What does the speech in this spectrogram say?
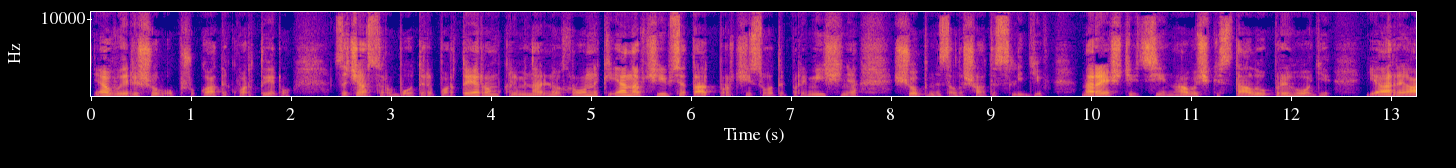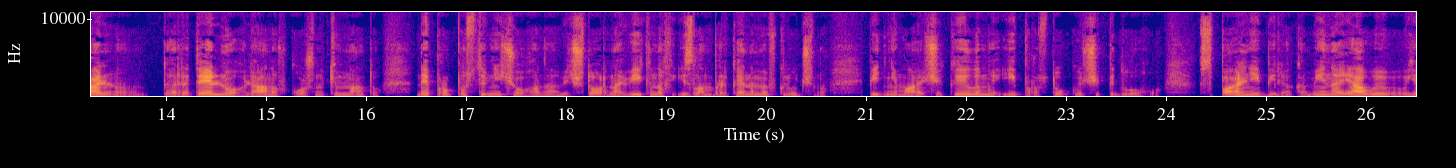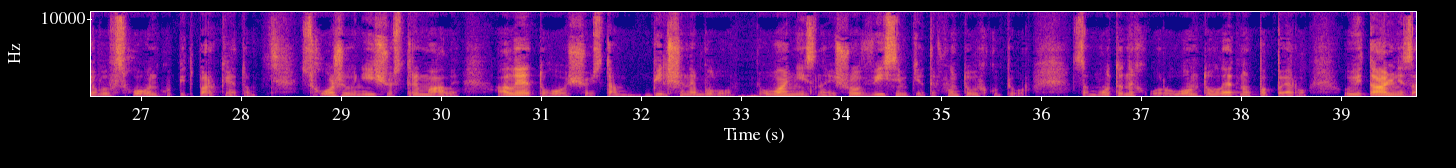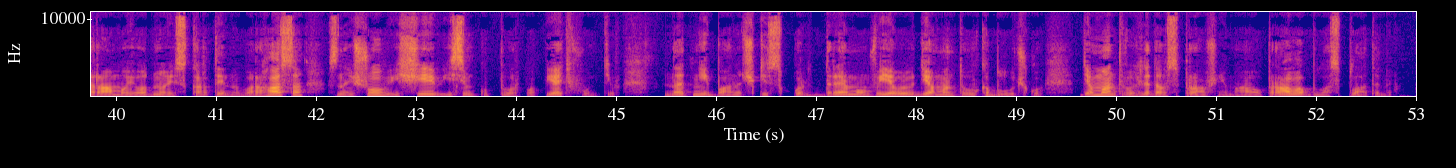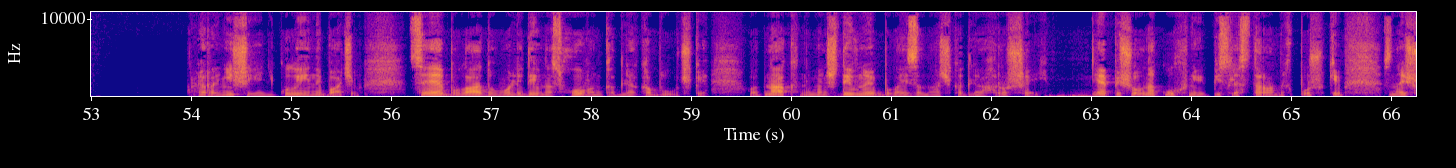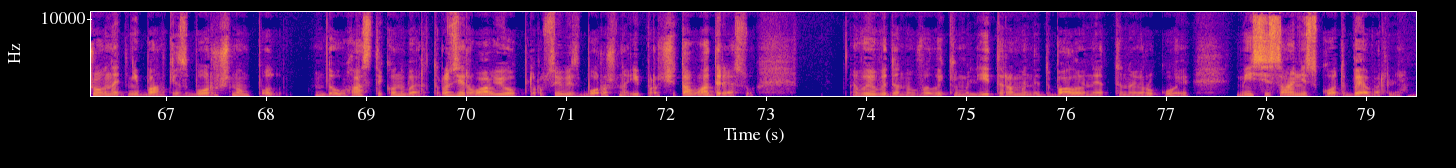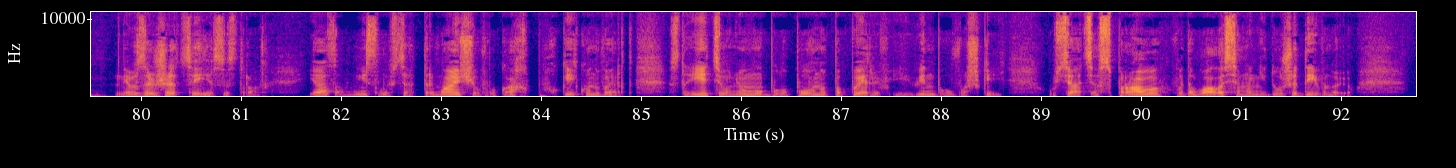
Я вирішив обшукати квартиру. За час роботи репортером кримінальної хроники я навчився так прочісувати приміщення, щоб не залишати слідів. Нарешті ці навички стали у пригоді. Я реально ретельно оглянув кожну кімнату, не пропустив нічого навіть штор на вікнах із ламбрикенами включно, піднімаючи килими і простукуючи підлогу. В спальні біля каміна я виявив схованку під паркетом. Схоже, у ній щось тримали але того щось там більше не було. У ванні знайшов вісім п'ятифунтових купюр, замотаних у рулон туалетного паперу. У вітальні за рамою одної з картин Варгаса знайшов іще вісім купюр по п'ять фунтів. На дні баночки з кольдремом виявив діамантову каблучку. Діамант виглядав справжнім, а оправа була з платини. Раніше я ніколи її не бачив. Це була доволі дивна схованка для каблучки, однак не менш дивною була й заначка для грошей. Я пішов на кухню і після старанних пошуків знайшов на дні банки з борошном довгастий конверт, розірвав його, обтрусив із борошна і прочитав адресу, виведену великими літерами недбалою Неттиною рукою. Місіс Анні Скотт Беверлі. Невже це є сестра? Я замислився, тримаючи в руках пухкий конверт. Здається, у ньому було повно паперів, і він був важкий. Уся ця справа видавалася мені дуже дивною.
